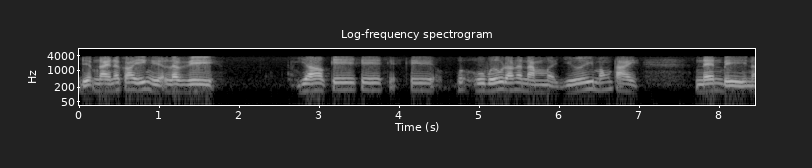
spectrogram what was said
Điểm này nó có ý nghĩa là vì do cái cái cái, cái u bướu đó nó nằm ở dưới móng tay. Nên bị nó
